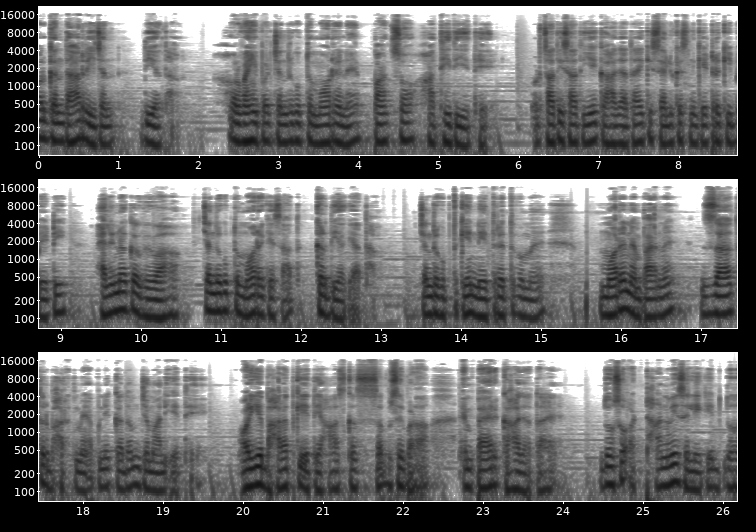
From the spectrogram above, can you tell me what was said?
और गंधार रीजन दिया था और वहीं पर चंद्रगुप्त मौर्य ने 500 हाथी दिए थे। और साथ ही साथ ये कहा जाता है कि सेलुकस निकेटर की बेटी हेलेना का विवाह चंद्रगुप्त मौर्य के साथ कर दिया गया था। चंद्रगुप्त के नेतृत्व में मौर्यन एम्पायर ने ज़्यादातर भारत में अपने कदम जमा लिए थे और ये भारत के इतिहास का सबसे बड़ा एम्पायर कहा जाता है। दो सौ अट्ठानवे से लेकर दो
